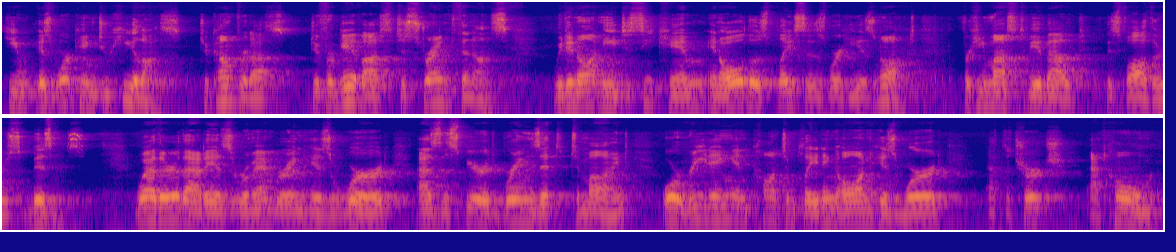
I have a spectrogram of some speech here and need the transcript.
He is working to heal us, to comfort us, to forgive us, to strengthen us. We do not need to seek him in all those places where he is not, for he must be about his Father's business. Whether that is remembering his word as the Spirit brings it to mind, or reading and contemplating on his word at the church, at home,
